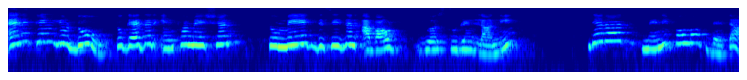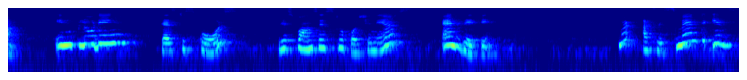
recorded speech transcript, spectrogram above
anything you do to gather information to make decision about your student learning there are many forms of data including test scores, responses to questionnaires and ratings. But assessment is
